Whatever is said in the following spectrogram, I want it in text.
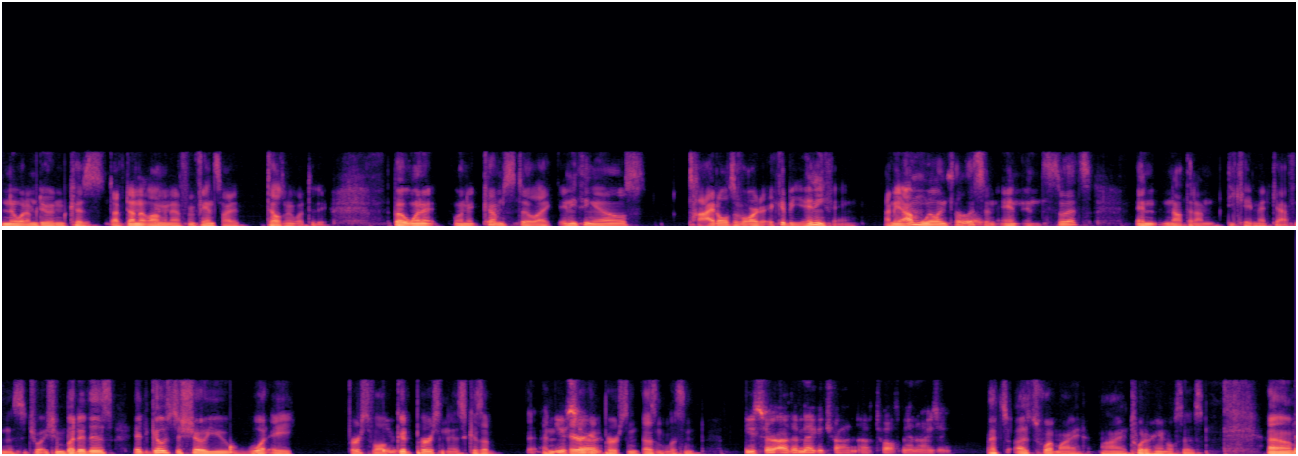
know what I'm doing because I've done it long enough, and Fanside tells me what to do. But when it when it comes to like anything else, titles of art, it could be anything. I mean, I'm willing to listen, and and so that's and not that I'm DK Metcalf in this situation, but it is it goes to show you what a first of all You- good person is because a an You, sir. arrogant person doesn't listen. You, sir, are the Megatron of 12th Man Rising. That's that's what my my Twitter handle says. Um,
